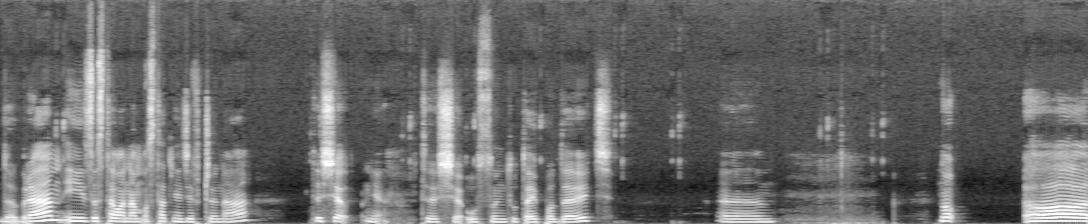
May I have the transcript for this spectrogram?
Dobra. I została nam ostatnia dziewczyna. Ty się. Nie. Ty się usuń tutaj, podejdź. No. A,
